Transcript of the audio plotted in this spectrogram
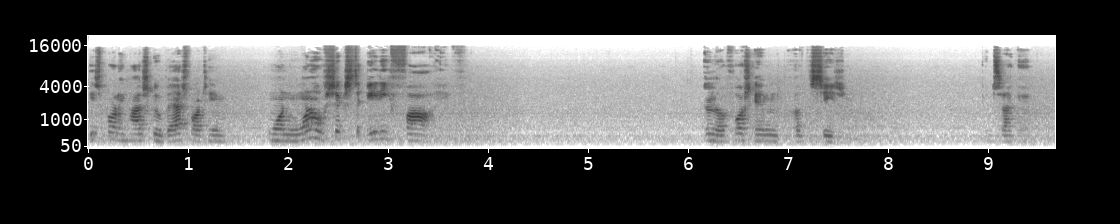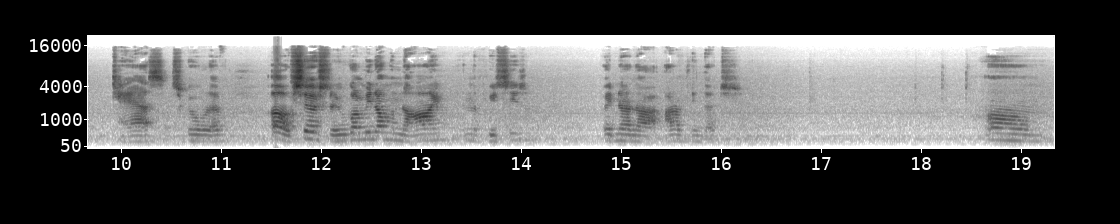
East Spalding High School basketball team won 106 to 85 in the first game of the season. It's like a cast school, whatever. Oh, seriously, we're gonna be number nine in the preseason. Wait, no, no, I don't think that's. Um,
